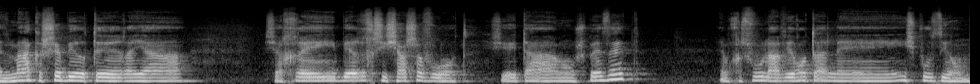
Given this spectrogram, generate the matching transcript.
הזמן הקשה ביותר היה שאחרי בערך שישה שבועות שהיא הייתה מאושפזת, הם חשבו להעביר אותה לאשפוז יום.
